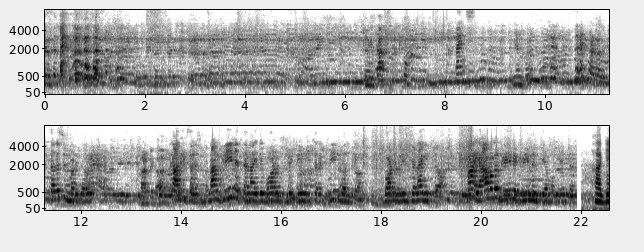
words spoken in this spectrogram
ಇರುತ್ತೆ ಚೆನ್ನಾಗಿತ್ತಾ ಥ್ಯಾಂಕ್ಸ್ ಸೆಲೆಕ್ಷನ್ ಮಾಡಿದ್ದೆ ಅವರು. ಕಾರ್ತಿಕ್ ಸಜೆಷನ್ ನಾನು ಗ್ರೀನ್ ಎತ್ತನ ಇದು ಬಾರ್ಡರ್ ಗ್ರೀನ್ ಈ ಥರ ಗ್ರೀನ್ ಬಂತು. ಬಾರ್ಡರ್ ಗ್ರೀನ್ ಚೆನ್ನಾಗಿತ್ತು. ಮಾ ಯಾವಾಗ ಗ್ರೀನ್ ಗ್ರೀನ್ ಅಂತೀಯ ಅಂತ. ಹಾಗೆ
